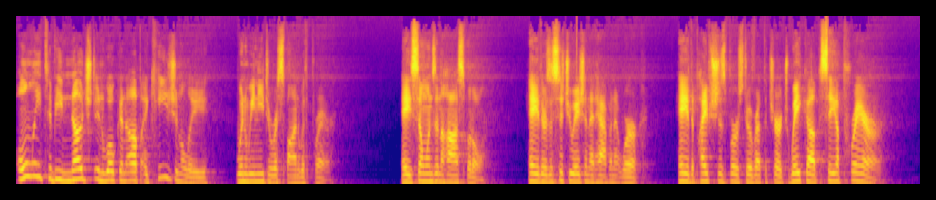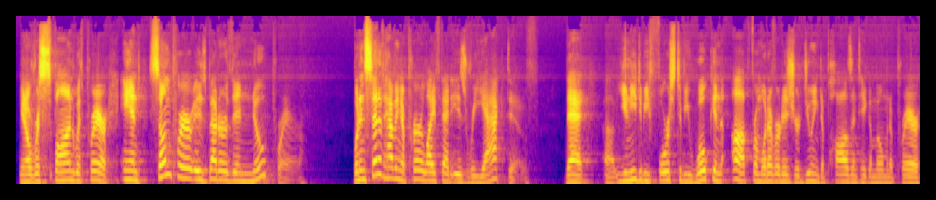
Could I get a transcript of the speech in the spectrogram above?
only to be nudged and woken up occasionally when we need to respond with prayer. Hey, someone's in the hospital. Hey, there's a situation that happened at work. Hey, the pipes just burst over at the church. Wake up, say a prayer. You know, respond with prayer. And some prayer is better than no prayer but instead of having a prayer life that is reactive, that uh, you need to be forced to be woken up from whatever it is you're doing to pause and take a moment of prayer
